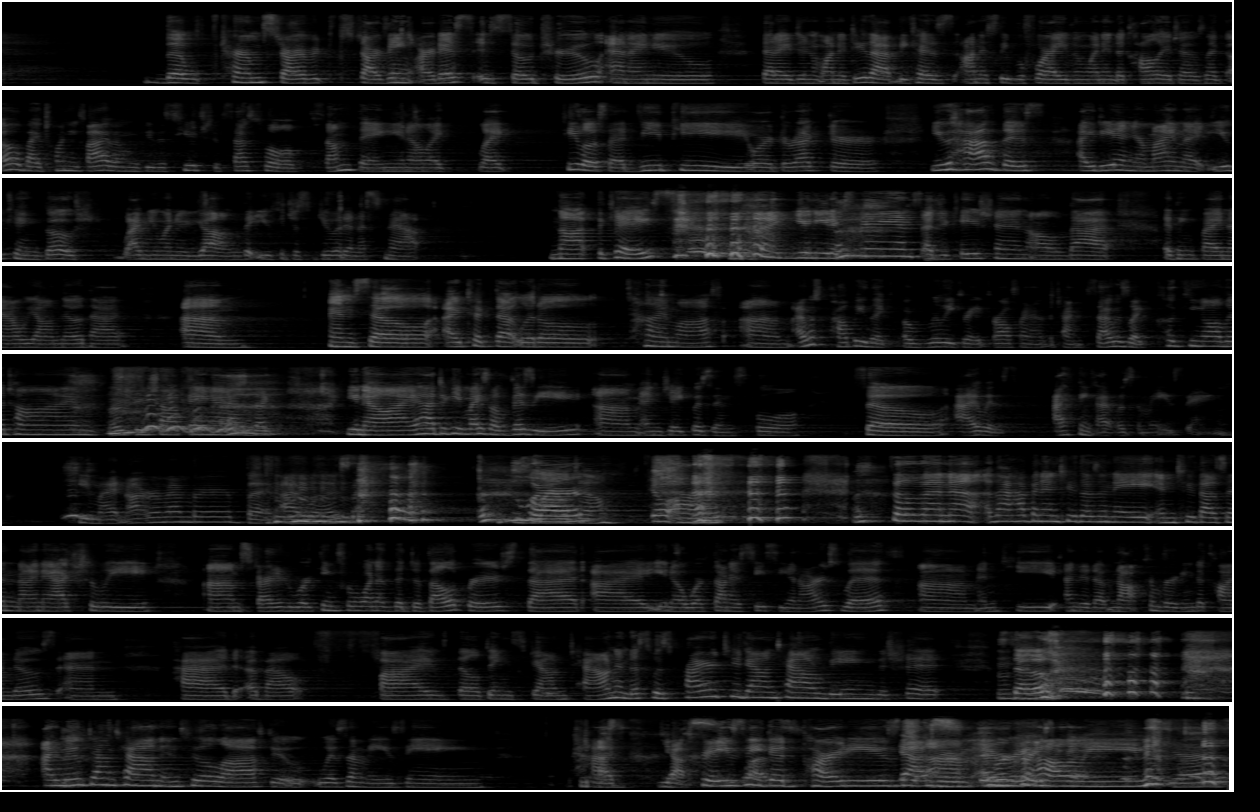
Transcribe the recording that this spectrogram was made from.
the term starv- starving artist is so true. And I knew that I didn't want to do that because honestly, before I even went into college, I was like, oh, by 25, I'm going to be this huge, successful something, you know, like, like Tilo said, VP or director. You have this idea in your mind that you can go, I mean, when you're young, that you could just do it in a snap. Not the case. you need experience, education, all of that. I think by now we all know that. Um, and so I took that little time off. Um, I was probably like a really great girlfriend at the time because I was like cooking all the time, grocery shopping. I was like, you know, I had to keep myself busy. Um, and Jake was in school. So I was, I think I was amazing. He might not remember, but I was. You were. Still are. so then uh, that happened in 2008. In 2009, I actually um, started working for one of the developers that I, you know, worked on his CC&Rs with. Um, and he ended up not converting to condos and had about five buildings downtown. And this was prior to downtown being the shit. So I moved downtown into a loft. It was amazing. Had yes. crazy good parties Yes, um, every crazy. Halloween. Yes.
